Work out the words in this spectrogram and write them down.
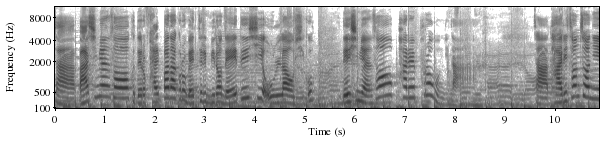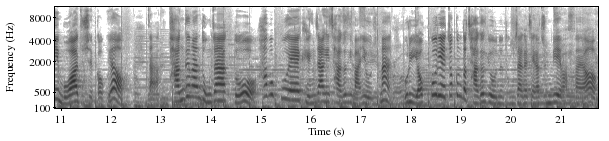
자, 마시면서 그대로 발바닥으로 매트를 밀어내듯이 올라오시고 내쉬면서 팔을 풀어봅니다. 자, 다리 천천히 모아주실 거고요. 자, 방금 한 동작도 하복부에 굉장히 자극이 많이 오지만 우리 옆구리에 조금 더 자극이 오는 동작을 제가 준비해 봤어요.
